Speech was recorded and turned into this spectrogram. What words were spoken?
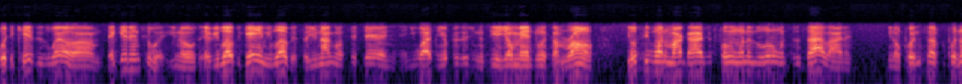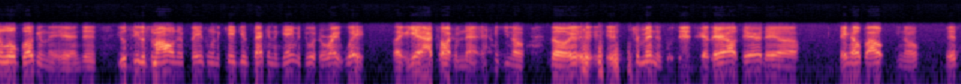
with the kids as well. Um, they get into it. You know, if you love the game, you love it. So you're not going to sit there and, and you watching your position and see a young man doing something wrong. You'll see one of my guys just pulling one of the little ones to the sideline and you know putting some putting a little bug in the air, and then you'll see the smile on their face when the kid gets back in the game and do it the right way. Like, yeah, I taught him that, you know. So it, it, it's tremendous. Yeah, they're out there. They uh, they help out. You know, it's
